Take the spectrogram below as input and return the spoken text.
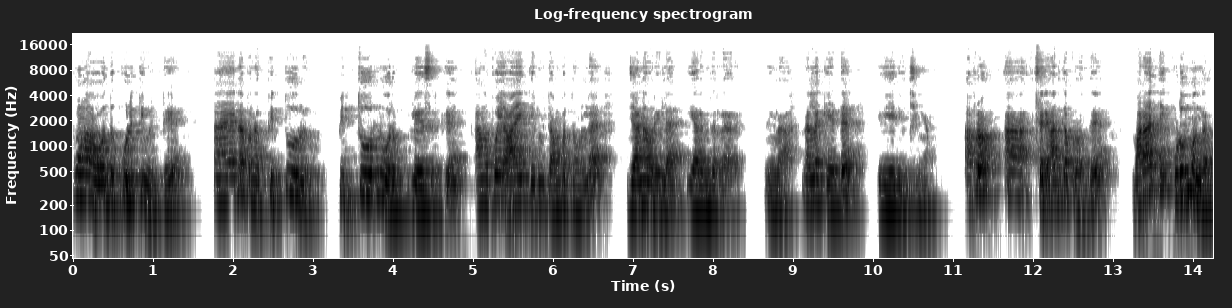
பூனாவை வந்து கொளுத்தி விட்டு என்ன பண்ண பித்தூர் பித்தூர்னு ஒரு பிளேஸ் இருக்குது அங்கே போய் ஆயிரத்தி எண்ணூற்றி ஐம்பத்தொன்னில் ஜனவரியில் இறந்துடுறாரு. சரிங்களா நல்லா கேட்டு இது எழுதி வச்சுங்க. அப்புறம் சரி அதுக்கப்புறம் வந்து மராத்தி குடும்பங்கள்.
